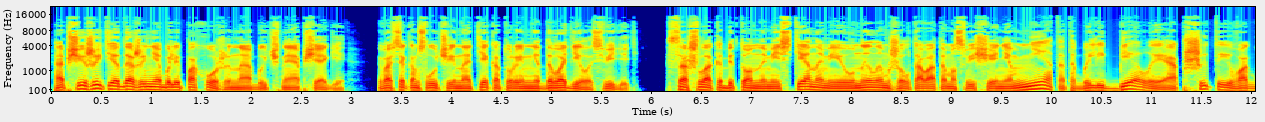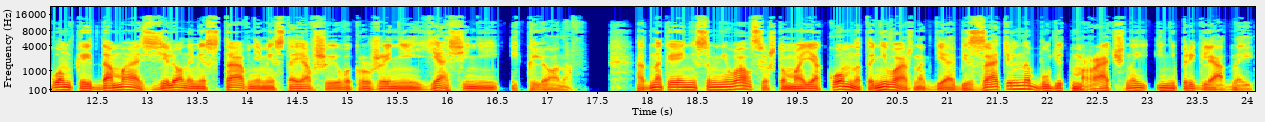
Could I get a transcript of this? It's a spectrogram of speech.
Общежития даже не были похожи на обычные общаги — во всяком случае, на те, которые мне доводилось видеть. Сошла кабетонными стенами и унылым желтоватым освещением. Нет, это были белые, обшитые вагонкой дома с зелеными ставнями, стоявшие в окружении ясеней и кленов. Однако я не сомневался, что моя комната, неважно где, обязательно будет мрачной и неприглядной,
